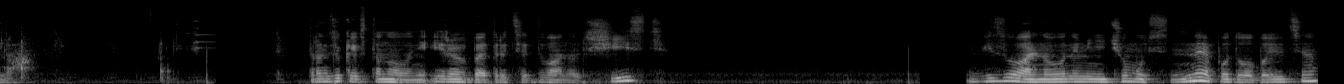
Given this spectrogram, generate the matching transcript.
Да. Транзюки встановлені IRFB 3206. Візуально вони мені чомусь не подобаються.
